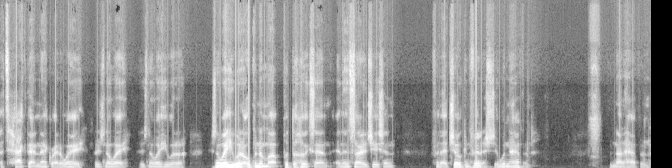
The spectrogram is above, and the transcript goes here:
attack that neck right away. There's no way. There's no way he would have. There's no way he would have opened them up, put the hooks in, and then started chasing for that choke and finished. It wouldn't have happened. Would not have happened.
